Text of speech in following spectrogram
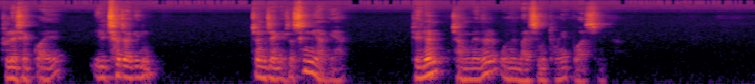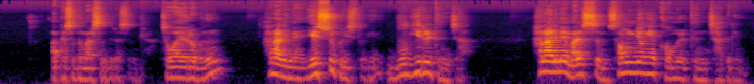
블레셋과의 1차적인 전쟁에서 승리하게 되는 장면을 오늘 말씀을 통해 보았습니다. 앞에서도 말씀드렸습니다. 저와 여러분은 하나님의 예수 그리스도의 무기를 든 자, 하나님의 말씀, 성령의 검을 든 자들입니다.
